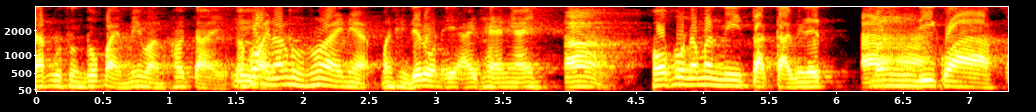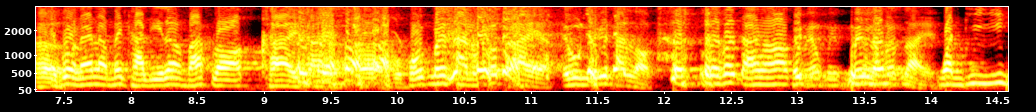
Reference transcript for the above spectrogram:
นักลงทุนทั่วไปไม่มีวันเข้าใจ แล้วเพราะไอ้นักลงทุนทั่วไปเนี่ยมันถึงจะโดน AI แทนไงๆอ่าเพราะพวกนั้นมันมีตรรกะมีอะไรอ่า มัมันดีกว่าเออไอ้พวกนั้นเราไม่ทันอีแล้วมัสหรอกใช่ใช่เออผมว่าไม่ทันเข้าใจอะไอ้พวกนี้ไม่ทันหรอกไม่เข้าใจหรอกไม่ไม่ไม่ไม่เข้าใจวันที่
